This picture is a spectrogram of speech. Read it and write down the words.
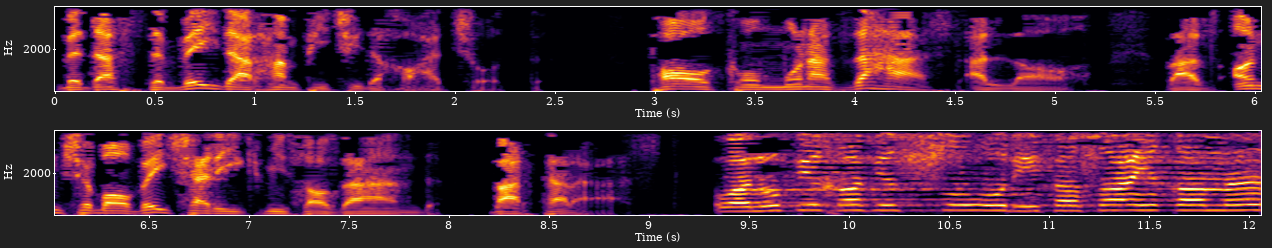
به دست وی در هم پیچیده خواهد شد. پاک و منزه است الله و از آنچه با وی شریک می‌سازند برتر است. ونفخ في الصور فصعق من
